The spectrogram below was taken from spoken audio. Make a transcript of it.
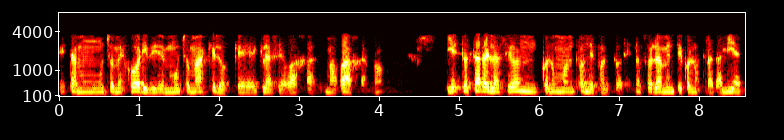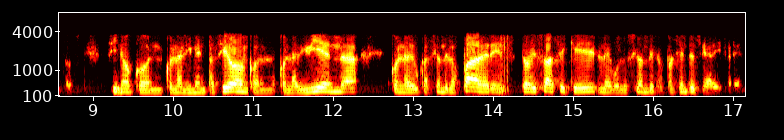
están mucho mejor y viven mucho más que los que de clases bajas, más bajas, ¿no? Y esto está en relación con un montón de factores, no solamente con los tratamientos, sino con, con la alimentación, con, con la vivienda, con la educación de los padres, todo eso hace que la evolución de los pacientes sea diferente.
